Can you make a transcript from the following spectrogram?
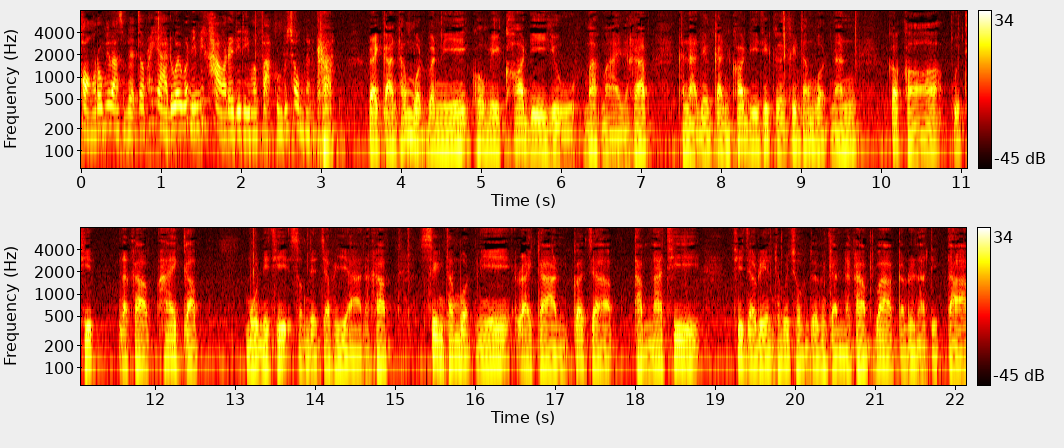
ของโรงพยาบาลสมเด็จเจ้าพระยาด้วยวันนี้มีข่าวอะไรดีๆมาฝากคุณผู้ชมกันครัค่ะบ รายการทั้งหมดวันนี้คงมีข้อดีอยู่มากมายนะครับ ขณะเดียวกันข้อดีที่เกิดขึ้นทั้งหมดนั้น ก็ขออุทิศนะครับให้กับมูลนิธิสมเด็จเจ้าพระยานะครับ ซึ่งทั้งหมดนี้รายการก็จะทำหน้าที่ที่จะเรียนท่านผู้ชมด้วยเหมือนกันนะครับ ว่ากรุณาติดตาม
